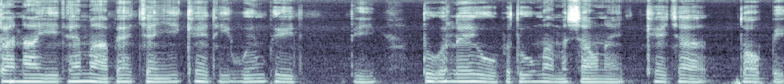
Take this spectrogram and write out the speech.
တဏ္ဍာရီထဲမှပဲကြံရည်ခဲ့သည့် ဝင်းဖေသည် သူ့အလဲကိုဘသူမှ မရှောင်နိုင်ခဲ့ကြတော့ပေ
